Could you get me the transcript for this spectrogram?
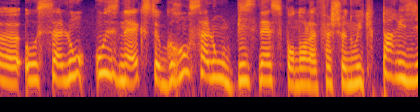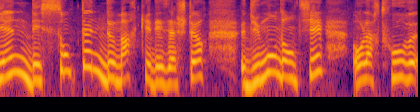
euh, au salon Who's Next, grand salon business pendant la Fashion Week parisienne. Des centaines de marques et des acheteurs du monde entier. On la retrouve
